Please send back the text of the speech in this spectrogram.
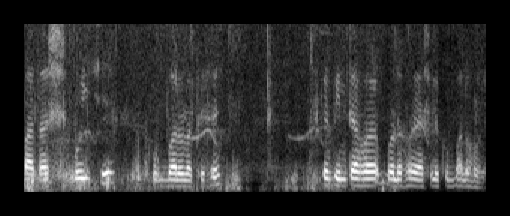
বাতাস বইছে খুব ভালো লাগতেছে। আজকের দিনটা মনে হয় আসলে খুব ভালো হবে।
